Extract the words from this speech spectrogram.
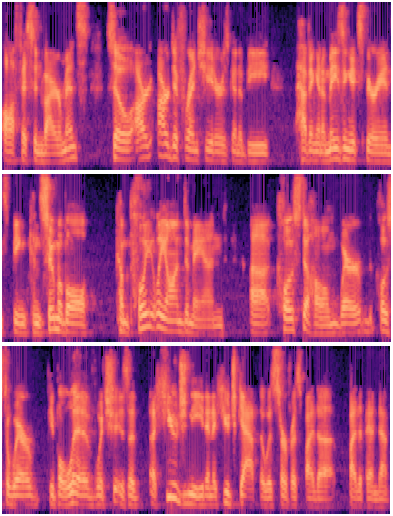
office environments. So our our differentiator is going to be having an amazing experience, being consumable, completely on demand, uh, close to home, where close to where people live, which is a, a huge need and a huge gap that was surfaced by the by the pandemic.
